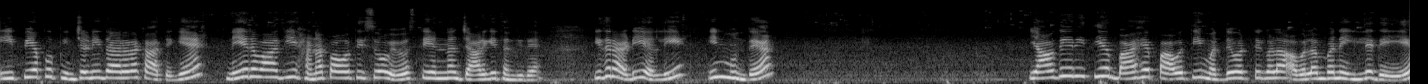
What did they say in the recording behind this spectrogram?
ಇ ಪಿ ಎಫ್ ಪಿಂಚಣಿದಾರರ ಖಾತೆಗೆ ನೇರವಾಗಿ ಹಣ ಪಾವತಿಸುವ ವ್ಯವಸ್ಥೆಯನ್ನು ಜಾರಿಗೆ ತಂದಿದೆ. ಇದರ ಅಡಿಯಲ್ಲಿ ಇನ್ಮುಂದೆ ಯಾವುದೇ ರೀತಿಯ ಬಾಹ್ಯ ಪಾವತಿ ಮಧ್ಯವರ್ತಿಗಳ ಅವಲಂಬನೆ ಇಲ್ಲದೆಯೇ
